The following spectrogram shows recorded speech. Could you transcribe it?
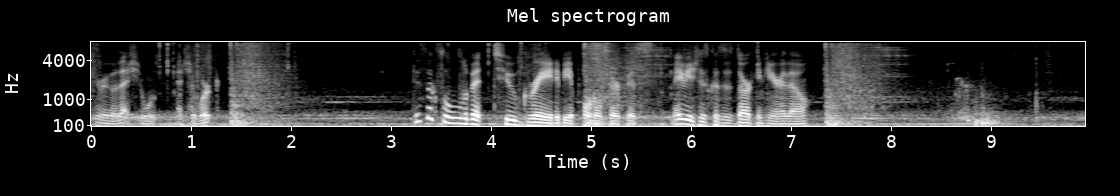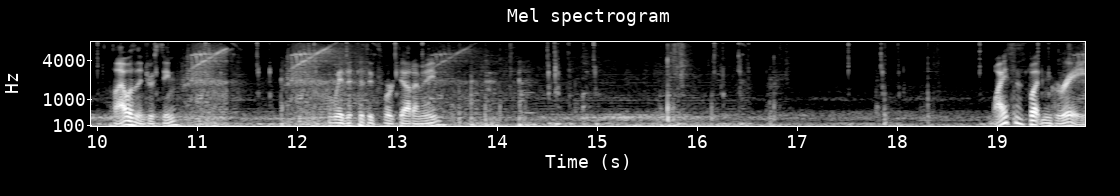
Here we go, that should work- that should work. This looks a little bit too gray to be a portal surface. Maybe it's just cause it's dark in here, though. Well, that was interesting. The way the physics worked out, I mean. Why is this button gray?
